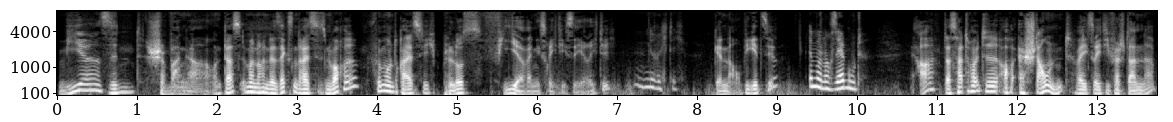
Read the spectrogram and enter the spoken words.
Wir sind schwanger und das immer noch in der 36. Woche, 35 plus 4, wenn ich es richtig sehe, richtig? Richtig. Genau. Wie geht's dir? Immer noch sehr gut. Ja, das hat heute auch erstaunt, weil ich es richtig verstanden habe.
